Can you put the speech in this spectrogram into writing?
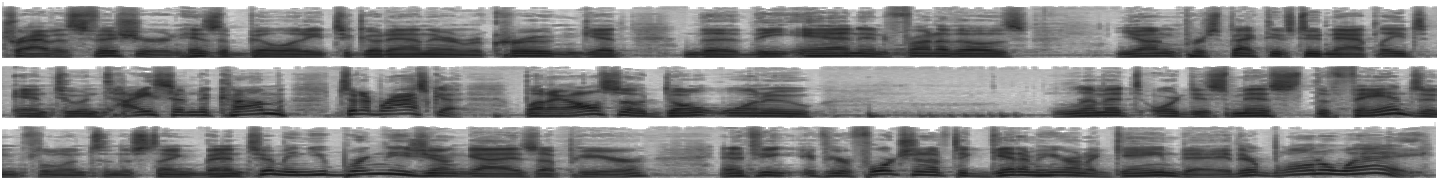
Travis Fisher and his ability to go down there and recruit and get the the N in front of those young prospective student athletes and to entice them to come to Nebraska. But I also don't want to limit or dismiss the fans' influence in this thing, Ben. Too. I mean, you bring these young guys up here, and if you if you're fortunate enough to get them here on a game day, they're blown away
